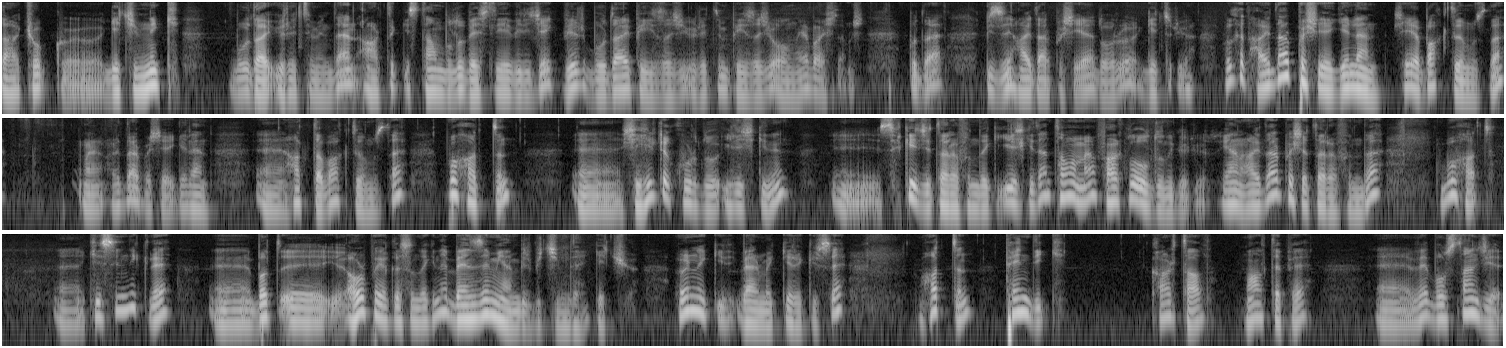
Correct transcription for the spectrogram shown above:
daha çok e, geçimlik buğday üretiminden artık İstanbul'u besleyebilecek bir buğday peyzajı, üretim peyzajı olmaya başlamış. Bu da bizi Haydarpaşa'ya doğru getiriyor. Fakat Haydarpaşa'ya gelen şeye baktığımızda, e, Haydarpaşa'ya gelen e, hatta baktığımızda bu hattın e, şehirle kurduğu ilişkinin e, Sirkeci tarafındaki ilişkiden tamamen farklı olduğunu görüyoruz. Yani Haydarpaşa tarafında bu hat e, kesinlikle e, Bat, e, Avrupa yakasındakine benzemeyen bir biçimde geçiyor. Örnek vermek gerekirse hattın Pendik, Kartal, Maltepe e, ve Bostancı'ya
